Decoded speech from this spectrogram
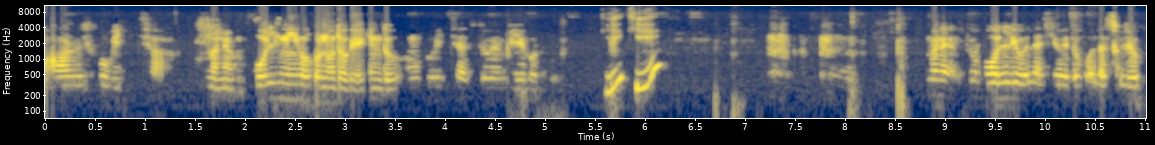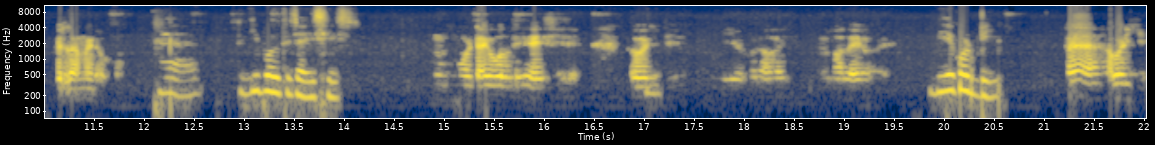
আমার খুব ইচ্ছা। মানে বলিনি কখনো তোকে কিন্তু আমার খুব ইচ্ছা আছে তোকে আমি বিয়ে করব। কি? কি? মানে তুই বললি বলে আজকে হয়তো বলার সুযোগ পেলাম এরকম। হ্যাঁ তুই কি বলতে চাইছিস? ওটাই বলতে চাইছি যে যদি বিয়ে করা হয় ভালোই হয়। বিয়ে করবি? হ্যাঁ আবার কি?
